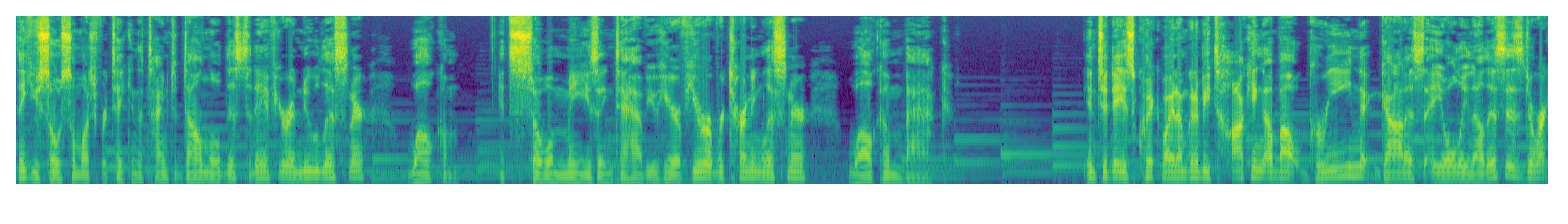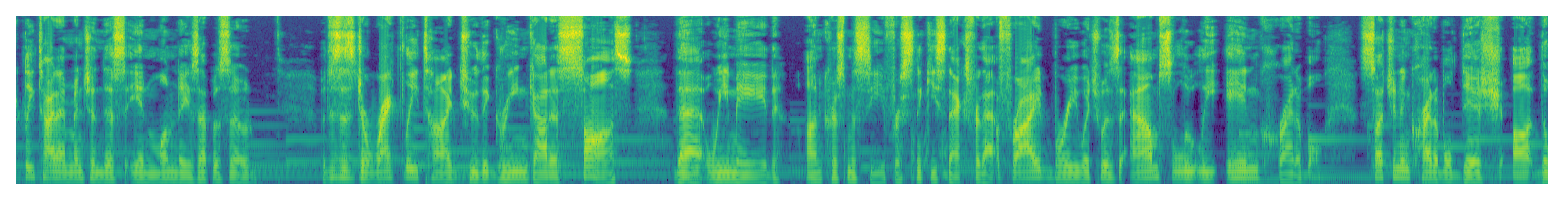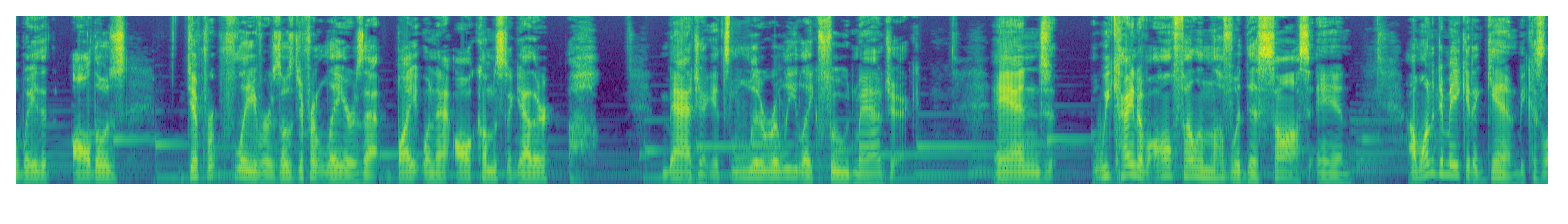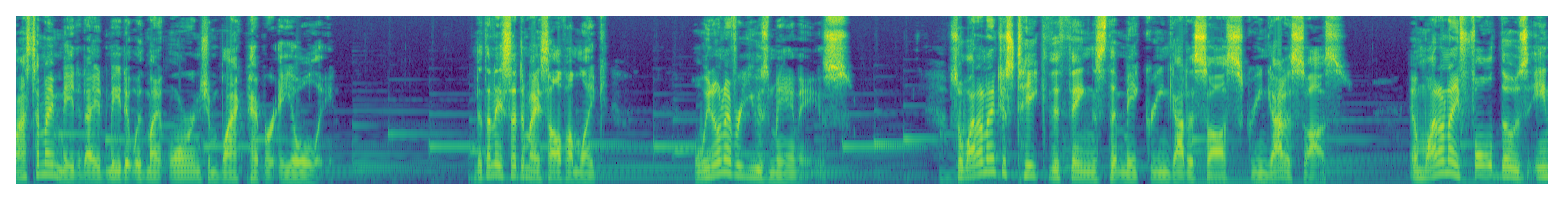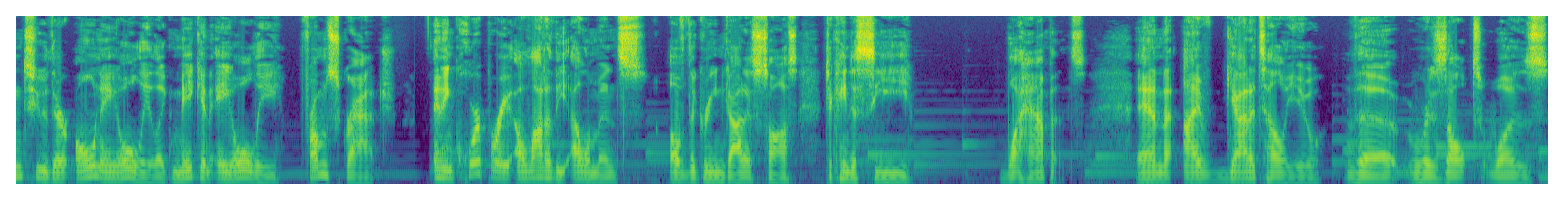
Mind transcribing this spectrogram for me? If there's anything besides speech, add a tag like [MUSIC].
Thank you so, so much for taking the time to download this today. If you're a new listener, welcome. It's so amazing to have you here. If you're a returning listener, welcome back. In today's quick bite, I'm going to be talking about green goddess aioli. Now, this is directly tied, I mentioned this in Monday's episode, but this is directly tied to the green goddess sauce that we made on Christmas Eve for Snicky Snacks for that fried brie, which was absolutely incredible. Such an incredible dish. Uh, the way that all those different flavors, those different layers, that bite when that all comes together, oh, magic. It's literally like food magic. And we kind of all fell in love with this sauce and I wanted to make it again because last time I made it, I had made it with my orange and black pepper aioli. But then I said to myself, I'm like, well, we don't ever use mayonnaise. So why don't I just take the things that make green goddess sauce green goddess sauce, and why don't I fold those into their own aioli, like make an aioli from scratch, and incorporate a lot of the elements of the green goddess sauce to kind of see what happens. And I've got to tell you, the result was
